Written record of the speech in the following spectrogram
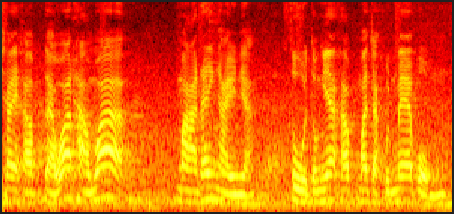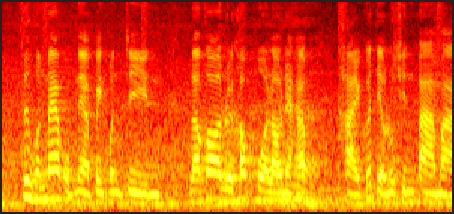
ใช่ครับ แต่ว่าถามว่ามาได้ไงเนี่ย สูตรตรงเนี้ยครับมาจากคุณแม่ผม ซึ่งคุณแม่ผมเนี่ยเป็นคนจีน แล้วก็โดยครอบครัวเราเนี่ยครับอ่าขายก๋วยเตี๋ยวลูกชิ้นปลามา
